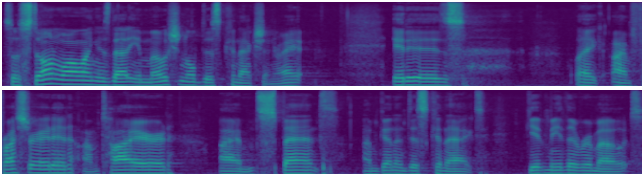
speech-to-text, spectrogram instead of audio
So, stonewalling is that emotional disconnection, right? It is like I'm frustrated, I'm tired, I'm spent, I'm going to disconnect. Give me the remote.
